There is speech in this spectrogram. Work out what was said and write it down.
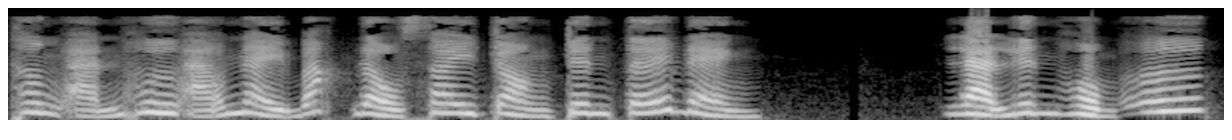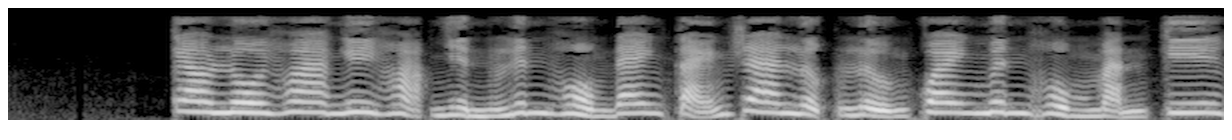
thân ảnh hư ảo này bắt đầu xoay tròn trên tế đàn. Là linh hồn ư? Cao lôi hoa nghi hoặc nhìn linh hồn đang tản ra lực lượng quan minh hùng mạnh kia.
